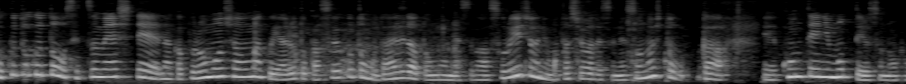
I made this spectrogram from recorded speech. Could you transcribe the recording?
とくとくと説明してなんかプロモーションをうまくやるとかそういうことも大事だと思うんですがそれ以上に私はですねその人が、えー根底に持っているその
